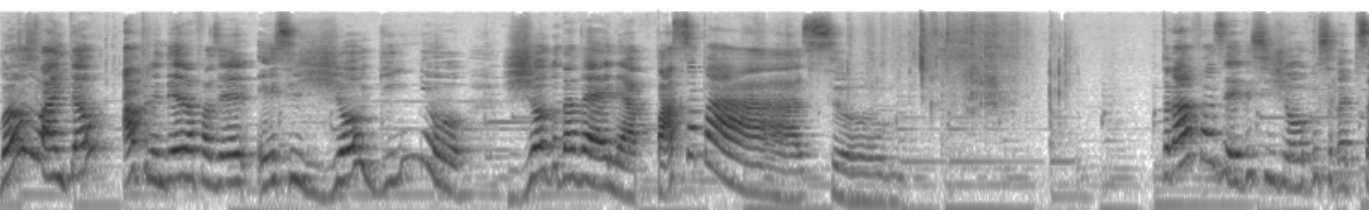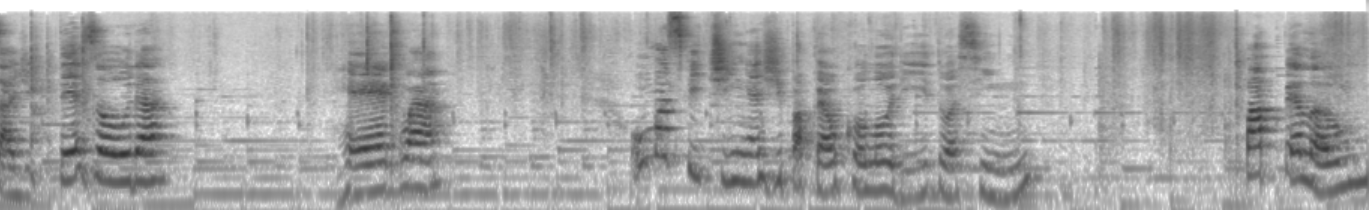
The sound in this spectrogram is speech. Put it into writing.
Vamos lá então aprender a fazer esse joguinho, jogo da velha, passo a passo. Para fazer esse jogo você vai precisar de tesoura, régua, umas fitinhas de papel colorido assim, papelão,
